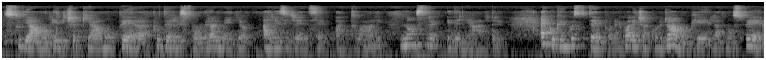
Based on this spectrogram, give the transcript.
studiamo e ricerchiamo per poter rispondere al meglio alle esigenze attuali, nostre e degli altri. Ecco che in questo tempo nel quale ci accorgiamo che l'atmosfera,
